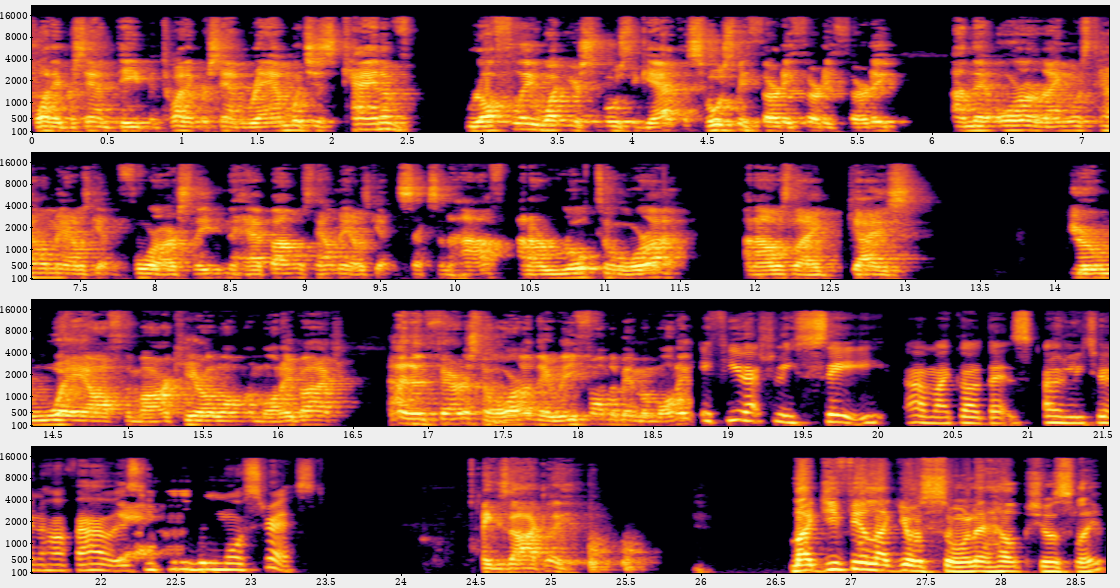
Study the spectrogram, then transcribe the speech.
20% deep, and 20% REM, which is kind of roughly what you're supposed to get. It's supposed to be 30, 30, 30. And the Oura ring was telling me I was getting four hours sleep, and the headband was telling me I was getting six and a half. And I wrote to Oura, and I was like, guys, you're way off the mark here. I want my money back. And in fairness to Oura, they refunded me my money. If you actually see, oh my God, that's only two and a half hours, yeah. you get even more stressed. Exactly. Mike, do you feel like your sauna helps your sleep?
